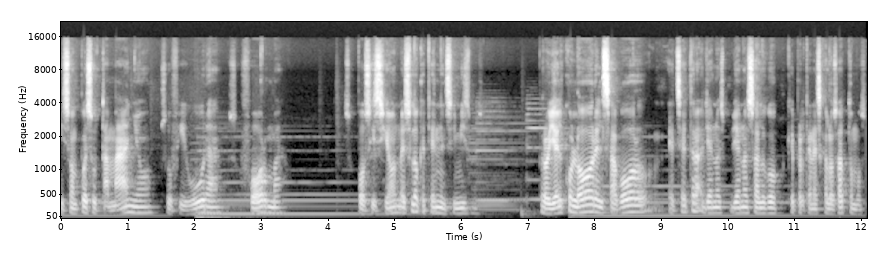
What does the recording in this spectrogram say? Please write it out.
y son pues su tamaño, su figura, su forma, su posición, eso es lo que tienen en sí mismos. Pero ya el color, el sabor, etcétera, ya no es, ya no es algo que pertenezca a los átomos.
